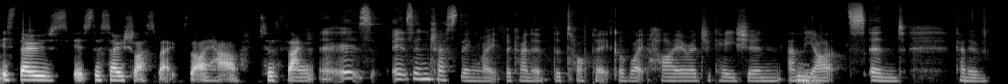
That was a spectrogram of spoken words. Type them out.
it's those it's the social aspects that I have to thank. It's it's interesting, like the kind of the topic of like higher education and mm. the arts and kind of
